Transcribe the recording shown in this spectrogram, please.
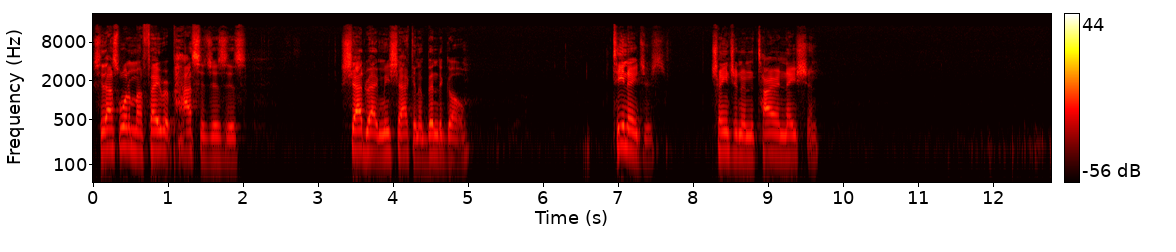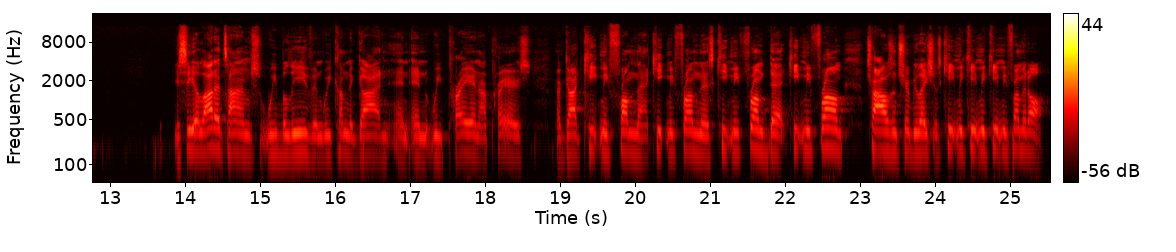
See, that's one of my favorite passages is Shadrach, Meshach, and Abednego. Teenagers changing an entire nation. You see, a lot of times we believe and we come to God and, and we pray, and our prayers or God, keep me from that. Keep me from this. Keep me from debt. Keep me from trials and tribulations. Keep me, keep me, keep me from it all.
